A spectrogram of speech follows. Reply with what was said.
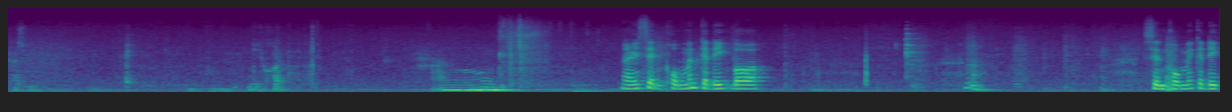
ครับนี่ทุกคนเอา ไหนเส้นผมมันกระดิกบออะเส้นผมไม่กระดิก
